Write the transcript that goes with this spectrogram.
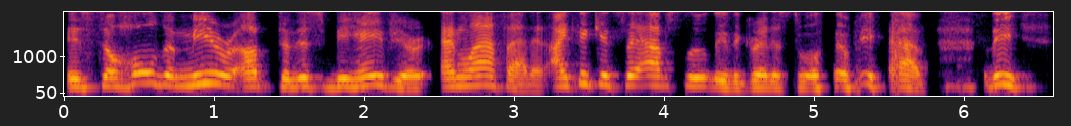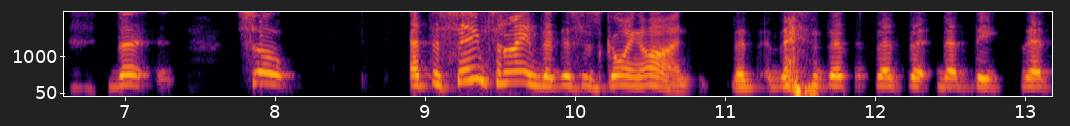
is to hold a mirror up to this behavior and laugh at it. I think it's absolutely the greatest tool that we have. The the so at the same time that this is going on, that that that that, that, the that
